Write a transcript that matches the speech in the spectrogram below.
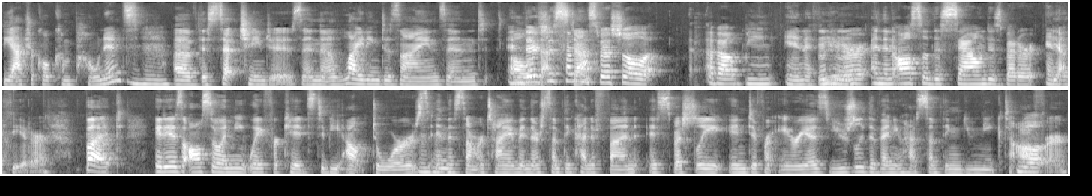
theatrical components mm-hmm. of the set changes and the lighting designs and, And there's just something special about being in a mm-hmm. theater, and then also the sound is better in Yeah. a theater. but it is also a neat way for kids to be outdoors in mm-hmm. the summertime and there's something kind of fun especially in different areas usually the venue has something unique to offer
